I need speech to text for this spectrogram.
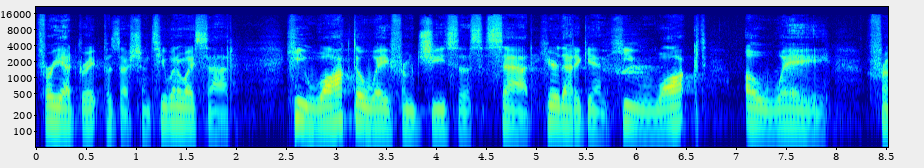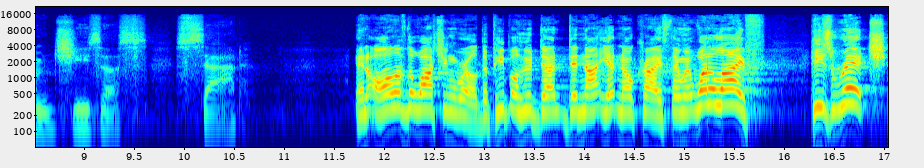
for he had great possessions. He went away sad. He walked away from Jesus sad. Hear that again. He walked away from Jesus sad. And all of the watching world, the people who did not yet know Christ, they went, What a life! He's rich.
